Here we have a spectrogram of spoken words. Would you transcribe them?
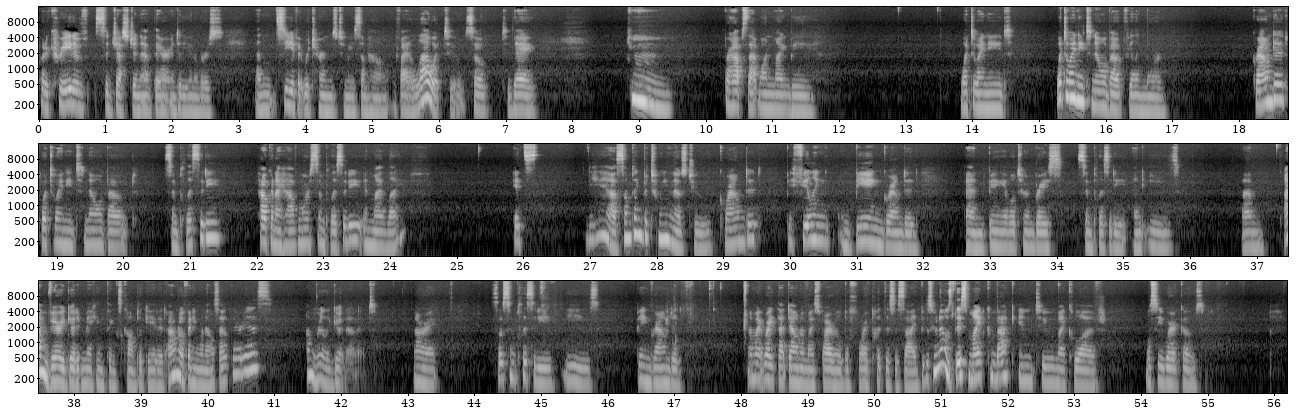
put a creative suggestion out there into the universe and see if it returns to me somehow, if I allow it to. So today, hmm, perhaps that one might be what do I need? What do I need to know about feeling more grounded? What do I need to know about simplicity? How can I have more simplicity in my life? It's, yeah, something between those two grounded, be feeling and being grounded and being able to embrace simplicity and ease. Um, I'm very good at making things complicated. I don't know if anyone else out there is. I'm really good at it. All right. So simplicity, ease, being grounded. I might write that down on my spiral before I put this aside because who knows, this might come back into my collage. We'll see where it goes.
